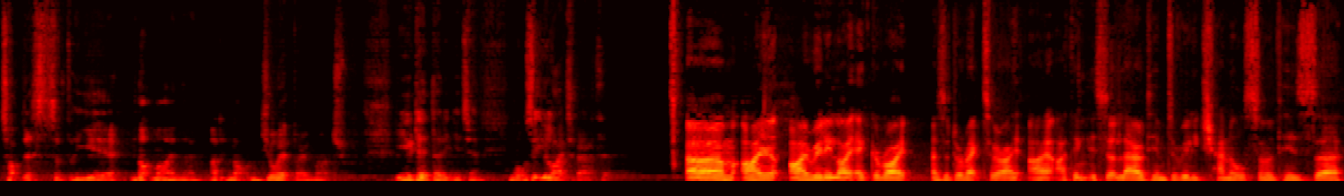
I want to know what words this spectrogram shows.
top lists of the year. Not mine though. I did not enjoy it very much. You did, though, didn't you, Tim? What was it you liked about it? Um, I I really like Edgar Wright as a director. I, I, I think this allowed him to really channel some of his. Uh,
